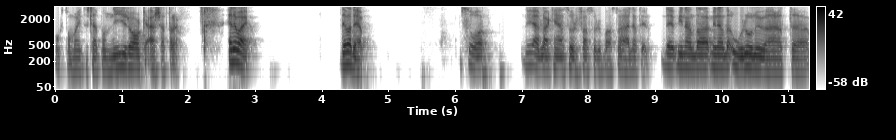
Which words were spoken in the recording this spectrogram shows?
Och de har inte släppt någon ny rak ersättare. Anyway, det var det. Så nu jävlar kan jag surfa så det bara står härliga till. Det, min, enda, min enda oro nu är att uh,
